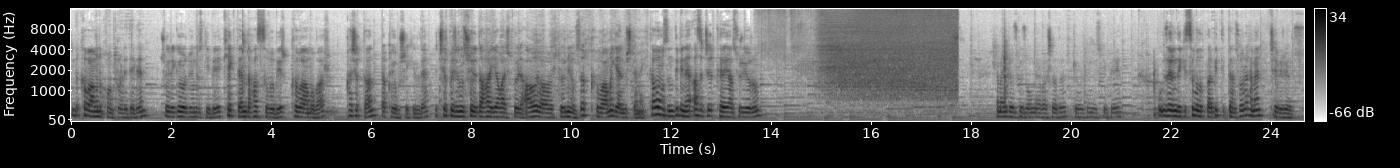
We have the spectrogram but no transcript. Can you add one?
Şimdi kıvamını kontrol edelim. Şöyle gördüğünüz gibi kekten daha sıvı bir kıvamı var kaşıktan akıyor bu şekilde. Çırpıcınız şöyle daha yavaş böyle ağır ağır dönüyorsa kıvamı gelmiş demek. Tavamızın dibine azıcık tereyağı sürüyorum. Hemen göz göz olmaya başladı gördüğünüz gibi. Bu üzerindeki sıvılıklar bittikten sonra hemen çeviriyoruz.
